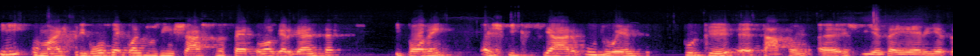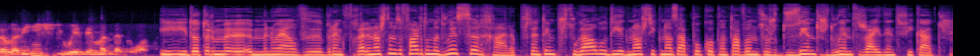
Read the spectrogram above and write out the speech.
E o mais perigoso é quando os inchaços afetam a garganta e podem asfixiar o doente porque eh, tapam eh, as vias aéreas, a laringe e o edema da glote. E, Dr. Ma- Manuel de Branco Ferreira, nós estamos a falar de uma doença rara. Portanto, em Portugal, o diagnóstico nós há pouco apontávamos os 200 doentes já identificados.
